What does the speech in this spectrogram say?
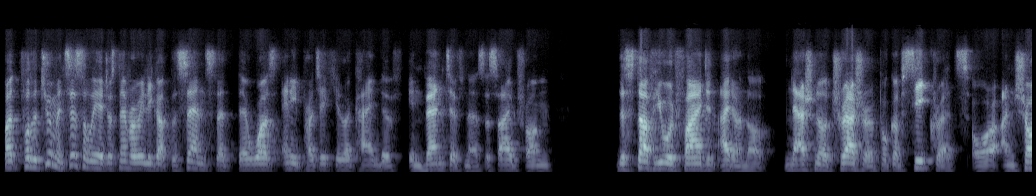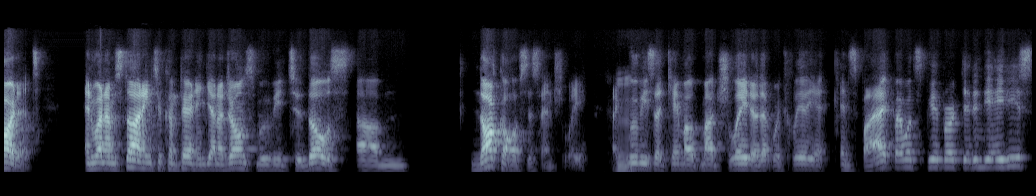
But for the tomb in sicily i just never really got the sense that there was any particular kind of inventiveness aside from the stuff you would find in i don't know national treasure book of secrets or uncharted. And when I'm starting to compare an Indiana Jones movie to those um, knockoffs, essentially, like Mm. movies that came out much later that were clearly inspired by what Spielberg did in the 80s,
